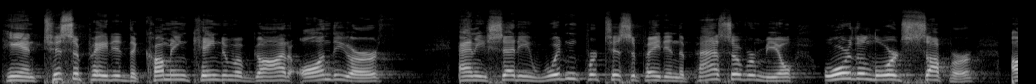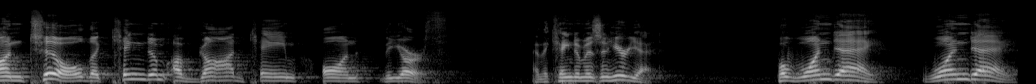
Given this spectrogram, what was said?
He anticipated the coming kingdom of God on the earth, and he said he wouldn't participate in the Passover meal or the Lord's Supper until the kingdom of God came on the earth. And the kingdom isn't here yet. But one day, one day,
